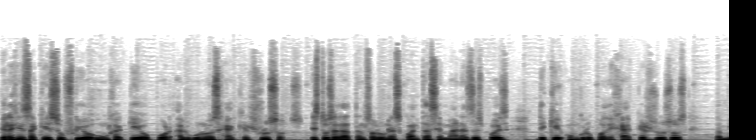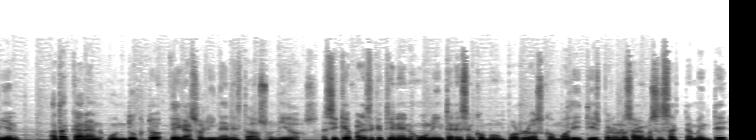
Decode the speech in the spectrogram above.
gracias a que sufrió un hackeo por algunos hackers rusos. Esto se da tan solo unas cuantas semanas después de que un grupo de hackers rusos también atacaran un ducto de gasolina en Estados Unidos. Así que parece que tienen un interés en común por los commodities, pero no sabemos exactamente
